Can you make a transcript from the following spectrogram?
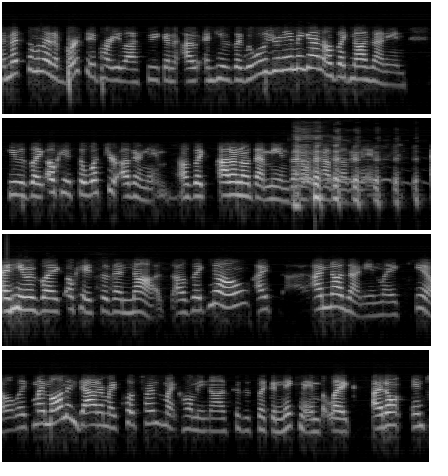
I met someone at a birthday party last week, and I, and he was like, well, "What was your name again?" I was like, Nazanin. He was like, "Okay, so what's your other name?" I was like, "I don't know what that means. I don't have another name." And he was like, "Okay, so then Naz." I was like, "No, I I'm Nazanin. Like, you know, like my mom and dad or my close friends might call me Naz because it's like a nickname, but like I don't. int-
